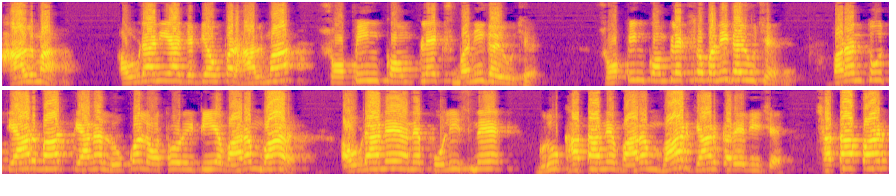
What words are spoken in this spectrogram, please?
હાલમાં, ઔડાની આ જગ્યા ઉપર હાલમાં શોપિંગ કોમ્પ્લેક્સ બની ગયું છે. શોપિંગ કોમ્પ્લેક્સ તો બની ગયું છે, પરંતુ ત્યારબાદ ત્યાંના લોકલ ઓથોરિટીએ વારંવાર ઔડાને અને પોલીસને, ગૃહ ખાતાને વારંવાર જાણ કરેલી છે. છતાં પણ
